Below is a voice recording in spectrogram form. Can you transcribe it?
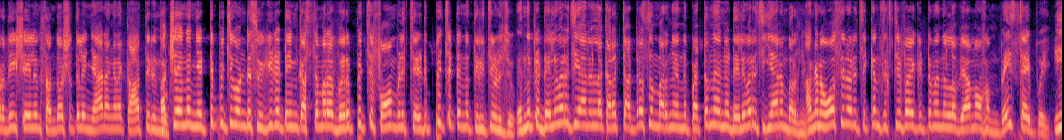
പ്രതീക്ഷയിലും സന്തോഷത്തിലും ഞാൻ അങ്ങനെ കാത്തിരുന്നു. പക്ഷെ എന്നെ ഞെട്ടിപ്പിച്ചുകൊണ്ട് സ്വിഗ്ഗിയുടെ ടീം കസ്റ്റമറെ വെറുപ്പിച്ച് ഫോൺ വിളിച്ച് എടുപ്പിച്ചിട്ട് എന്നെ തിരിച്ചു വിളിച്ചു. എന്നിട്ട് ഡെലിവറി ചെയ്യാനുള്ള കറക്റ്റ് അഡ്രസ്സും പറഞ്ഞു എന്ന് പെട്ടെന്ന് തന്നെ ഡെലിവറി ചെയ്യാനും പറഞ്ഞു. അങ്ങനെ ഓസിന് ഒരു ചിക്കൻ സിക്സ്റ്റി ഫൈവ് കിട്ടുമെന്നുള്ള വ്യാമോഹം വേസ്റ്റ് ആയി പോയി ഈ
